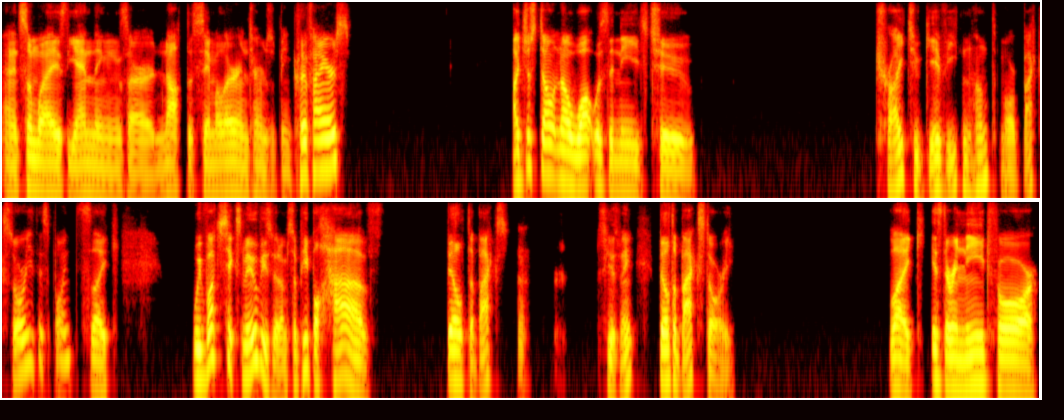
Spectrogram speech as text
And in some ways, the endings are not dissimilar in terms of being cliffhangers. I just don't know what was the need to try to give Ethan Hunt more backstory at this point. It's like we've watched six movies with him, so people have built a back excuse me, built a backstory. Like, is there a need for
